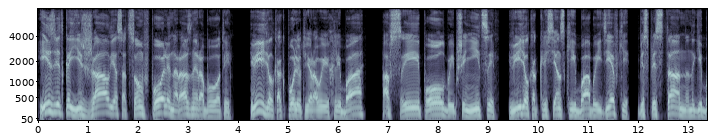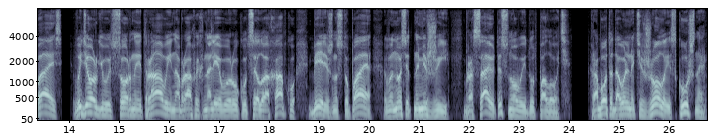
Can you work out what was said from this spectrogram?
Изредка езжал я с отцом в поле на разные работы. Видел, как полют яровые хлеба, овсы, полбы и пшеницы. Видел, как крестьянские бабы и девки, беспрестанно нагибаясь, выдергивают сорные травы и, набрав их на левую руку целую охапку, бережно ступая, выносят на межи, бросают и снова идут полоть. Работа довольно тяжелая и скучная,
